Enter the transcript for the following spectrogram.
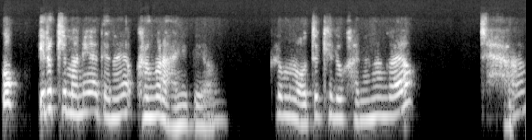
꼭 이렇게만 해야 되나요? 그런 건 아니고요. 그러면 어떻게도 가능한가요? 자,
